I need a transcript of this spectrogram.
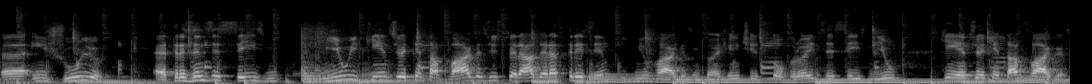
é, em julho é, 316.580 vagas e o esperado era 300 mil vagas, então a gente sobrou aí 16.580 vagas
